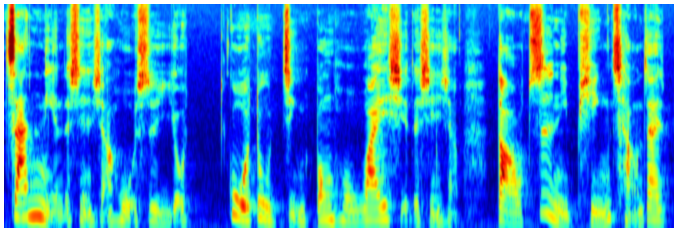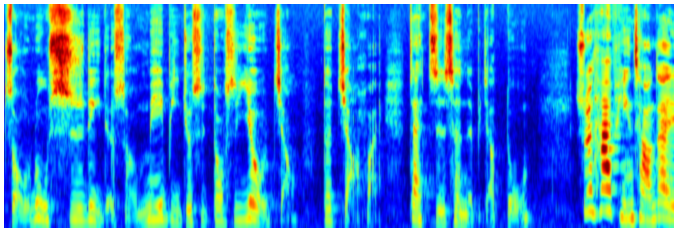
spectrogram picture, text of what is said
粘黏的现象，或者是有。过度紧绷或歪斜的现象，导致你平常在走路失力的时候，maybe 就是都是右脚的脚踝在支撑的比较多。所以他平常在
